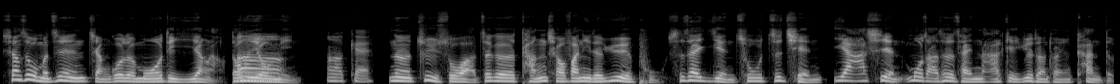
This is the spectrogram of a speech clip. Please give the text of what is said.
像是我们之前讲过的《魔笛》一样啦，都很有嗯名。，OK，那据说啊，这个唐乔凡尼的乐谱是在演出之前压线，莫扎特才拿给乐团团员看的，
